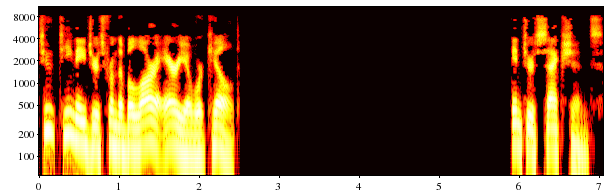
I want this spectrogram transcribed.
Two teenagers from the Balara area were killed. Intersections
